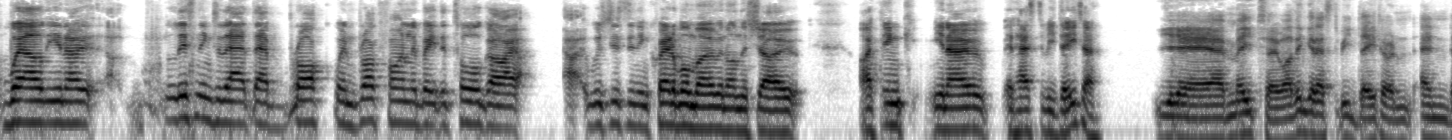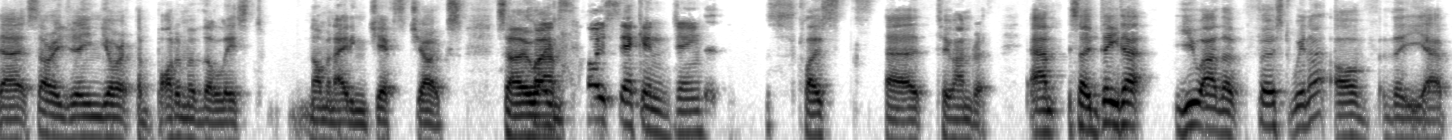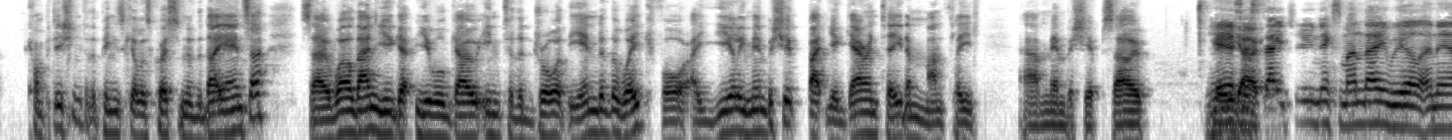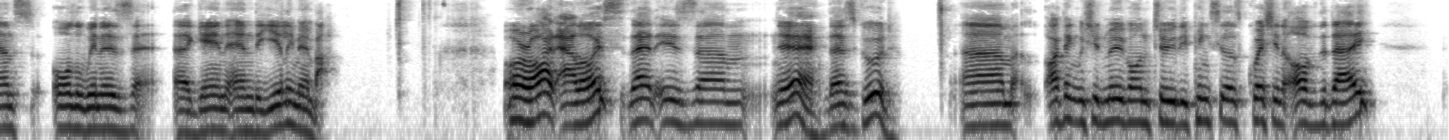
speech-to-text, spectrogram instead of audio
Well, you know, listening to that, that Brock, when Brock finally beat the tall guy, uh, it was just an incredible moment on the show. I think, you know, it has to be Dieter. Yeah, me too. I think it has to be Dieter. And and uh, sorry, Gene, you're at the bottom of the list nominating Jeff's jokes. So um, Close, close second, Gene. close uh, 200th. Um, so Dieter, you are the first winner of the uh, competition for the Ping Skills question of the day answer. So well done. You get you will go into the draw at the end of the week for a yearly membership, but you're guaranteed a monthly uh, membership. So Yeah, so stay tuned. Next Monday, we'll announce all the winners uh, again and the yearly member. All right, Alois, that is, um, yeah, that's good. Um, I think we should move on to the Ping Skills question of the day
